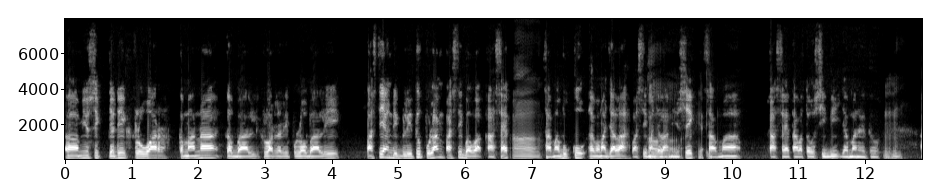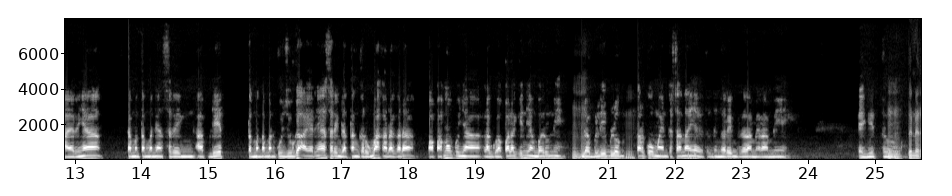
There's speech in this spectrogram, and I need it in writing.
uh, musik. Jadi keluar ke mana ke Bali, keluar dari Pulau Bali. Pasti yang dibeli tuh pulang pasti bawa kaset Oh. sama buku sama majalah pasti majalah Oh, musik iya, iya. sama kaset atau CD zaman itu Mm-mm. Akhirnya teman-teman yang sering update teman-temanku juga akhirnya sering datang ke rumah gara-gara papamu punya lagu apa lagi nih yang baru nih Mm-mm. udah beli belum Mm. ntar aku main ke sana ya gitu dengerin rame-rame kayak gitu Mm, bener.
